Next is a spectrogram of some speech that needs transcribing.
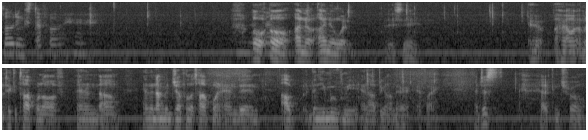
floating stuff over here? Oh, Nothing. oh, I know, I know what. Let's see. Here, I'm I'm gonna take the top one off, and um, and then I'm gonna jump on the top one, and then I'll then you move me, and I'll be on there if I. I just had control.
